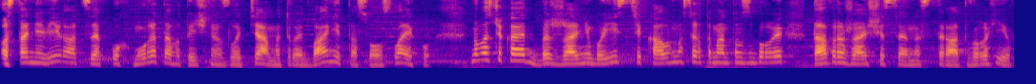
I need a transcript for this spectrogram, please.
Остання віра це похмуре та готичне злиття Metroidvania та Souls-лайку. На вас чекають безжальні бої з цікавим асортиментом зброї та вражаючі сцени страт ворогів.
